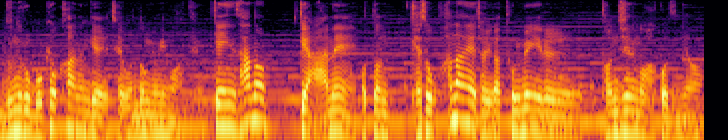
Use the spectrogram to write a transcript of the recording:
눈으로 목격하는 게 제 원동력인 것 같아요. 게임 산업계 안에 어떤 계속 하나의 저희가 돌멩이를 던지는 것 같거든요.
